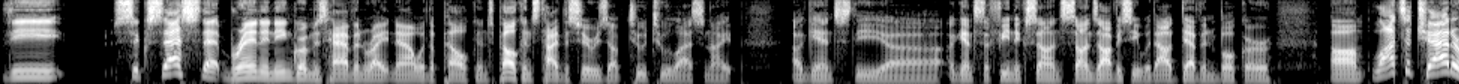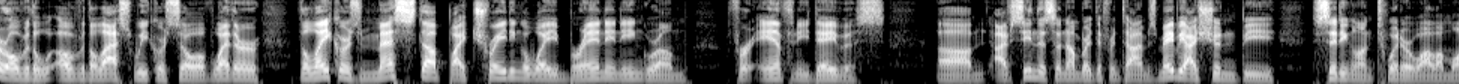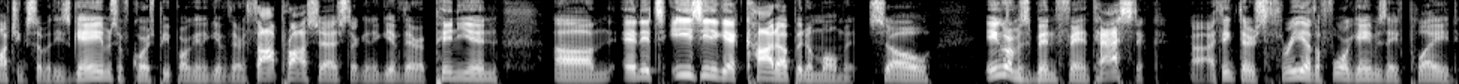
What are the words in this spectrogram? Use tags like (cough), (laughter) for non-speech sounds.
The success that Brandon Ingram is having right now with the Pelicans. Pelicans tied the series up 2-2 last night against the uh, against the Phoenix Suns. Suns obviously without Devin Booker. Um, lots of chatter over the over the last week or so of whether the Lakers messed up by trading away Brandon Ingram for Anthony Davis. Um, I've seen this a number of different times. Maybe I shouldn't be sitting on Twitter while I'm watching some of these games. Of course, people are going to give their thought process. They're going to give their opinion. Um, and it's easy to get caught up in a moment. So Ingram's been fantastic. Uh, I think there's three of the four games they've played.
